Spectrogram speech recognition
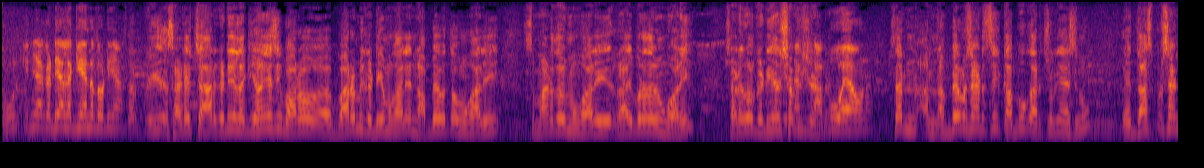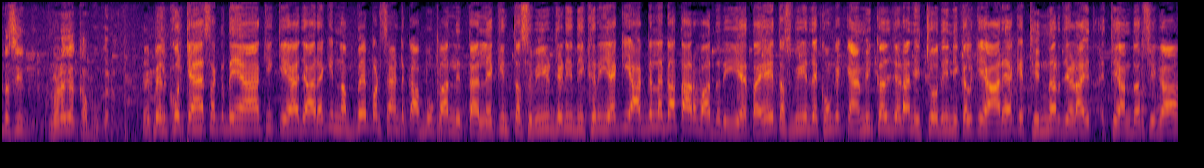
ਹੁਣ ਕਿੰਨੀਆਂ ਗੱਡੀਆਂ ਲੱਗੀਆਂ ਨੇ ਤੁਹਾਡੀਆਂ? ਸਰ ਪਲੀਜ਼ ਸਾਡੇ ਚਾਰ ਗੱਡੀਆਂ ਲੱਗੀਆਂ ਹੋਈਆਂ ਸੀ। ਬਾਹਰੋਂ ਬਾਹਰੋਂ ਵੀ ਗੱਡੀਆਂ ਮੰਗਾ ਲਈ ਨਾਭੇ ਤੋਂ ਮੰਗਾ ਲਈ ਸਮਾਣੇ ਤੋਂ ਵੀ ਮੰਗਾ ਲਈ ਰਾਜਪੁਰਾ ਤੋਂ ਵੀ ਮੰਗਵਾ ਲਈ। ਸਾਡੇ ਕੋਲ ਗੱਡੀਆਂ ਸਫੀਸ਼ੀਐਂਟ ਕਾਬੂ ਹੋਇਆ ਹੁਣ? ਸਰ ਨ- 90% ਅਸੀਂ ਕਾਬੂ ਕਰ ਚੁੱਕੇ ਹਾਂ ਇਸ ਨੂੰ ਤੇ 10% ਅਸੀਂ ਥੋੜਾ ਜਿਹਾ ਕਾਬੂ ਕਰਨ। ਤੇ ਬਿਲਕੁਲ ਕਹਿ ਸਕਦੇ ਹਾਂ ਕਿ ਕਿਹਾ ਜਾ ਰਿਹਾ ਕਿ 90% ਕਾਬੂ ਕਰ ਲਿੱਤਾ ਲੇਕਿਨ ਤਸਵੀਰ ਜਿਹੜੀ ਦਿਖ ਰਹੀ ਹੈ ਕਿ ਅੱਗ ਲਗਾਤਾਰ ਵੱਧ ਰਹੀ ਹੈ। ਤਾਂ ਇਹ ਤਸਵੀਰ ਦੇਖੋ ਕਿ ਕੈਮੀਕਲ ਜਿਹੜਾ ਨੀਚੋਂ ਦੀ ਨਿਕਲ ਕੇ ਆ ਰਿਹਾ ਕਿ ਥਿਨਰ ਜਿਹੜਾ ਇੱਥੇ ਅੰਦਰ ਸੀਗਾ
